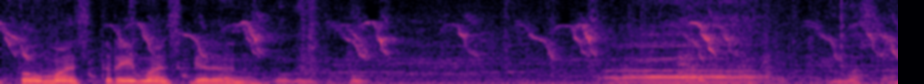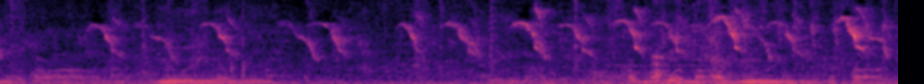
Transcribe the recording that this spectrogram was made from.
2 months, 3 months, ganun. Going to poop. Para iwas ano, sa viewing lang muna. Isang buwan naka-viewing din ka sa ano.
